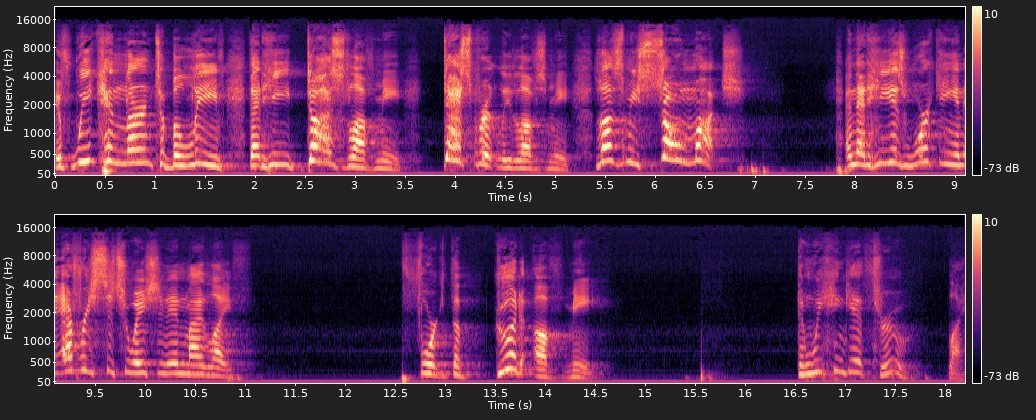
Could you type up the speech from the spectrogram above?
if we can learn to believe that He does love me, desperately loves me, loves me so much, and that He is working in every situation in my life for the good of me, then we can get through life.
